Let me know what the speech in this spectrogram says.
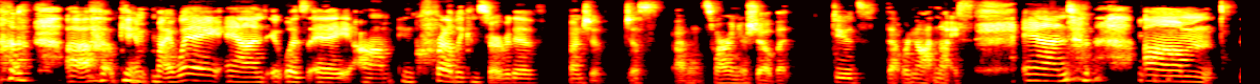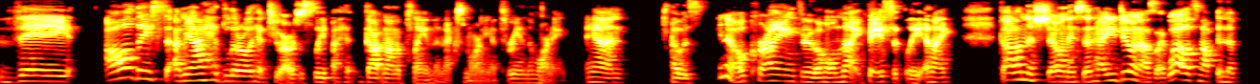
uh, came my way, and it was a um, incredibly conservative bunch of just I won't swear on your show, but dudes that were not nice, and um, they all they I mean, I had literally had two hours of sleep. I had gotten on a plane the next morning at three in the morning. And I was, you know, crying through the whole night, basically. And I got on this show and they said, How you doing? I was like, Well, it's not been the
